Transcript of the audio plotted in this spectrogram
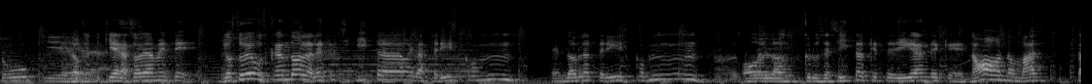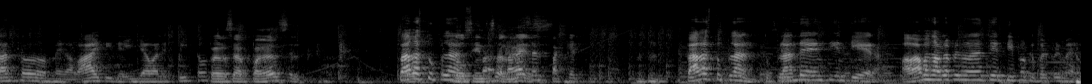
tú quieras. Lo que tú quieras, obviamente. Yo estuve buscando la letra chiquita, el asterisco, mm, el doble asterisco, mm, o las crucecitas que te digan de que no, nomás tanto megabyte y de ahí ya vales pito. Pero, o sea, pagas el. Pagas tu plan. 200 al Pagas mes. el paquete. Pagas tu plan, tu plan de NTT era. Ah, Vamos a hablar primero de NTT porque fue el primero.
